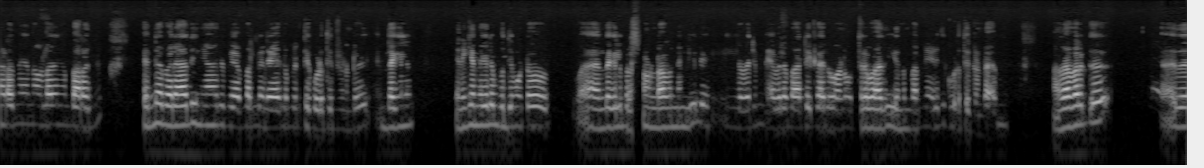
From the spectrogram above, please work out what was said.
നടന്നതെന്നുള്ളത് ഞാൻ പറഞ്ഞു. എന്റെ പരാതി ഞാൻ ഒരു പേപ്പറിൽ രേഖപ്പെടുത്തി കൊടുത്തിട്ടുണ്ട്. എന്തെങ്കിലും എനിക്ക് എന്തെങ്കിലും ബുദ്ധിമുട്ടോ എന്തെങ്കിലും പ്രശ്നം ഉണ്ടാവുന്നെങ്കിൽ ഇവരും ഇവരെ പാർട്ടിക്കാരുമാണ് ഉത്തരവാദി എന്നും പറഞ്ഞ് എഴുതി കൊടുത്തിട്ടുണ്ടായിരുന്നു. അത് അവർക്ക് ഇത്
